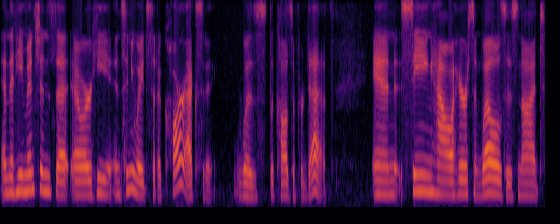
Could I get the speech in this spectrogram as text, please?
And then he mentions that, or he insinuates that a car accident was the cause of her death. And seeing how Harrison Wells is not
